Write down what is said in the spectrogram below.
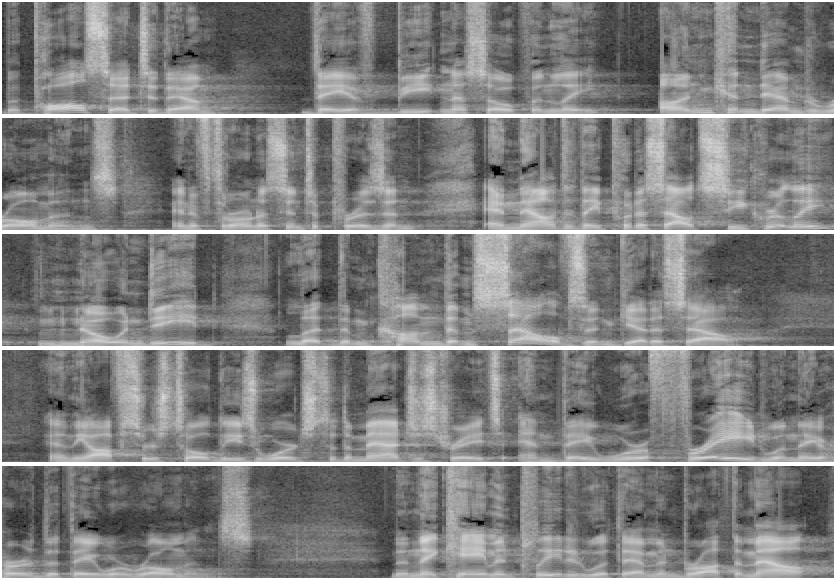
But Paul said to them, They have beaten us openly, uncondemned Romans, and have thrown us into prison. And now do they put us out secretly? No, indeed. Let them come themselves and get us out. And the officers told these words to the magistrates, and they were afraid when they heard that they were Romans. Then they came and pleaded with them and brought them out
